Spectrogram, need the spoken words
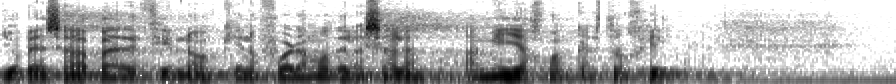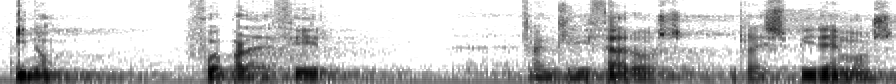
Yo pensaba para decirnos que nos fuéramos de la sala, a mí y a Juan Castro Gil, y no, fue para decir, tranquilizaros, respiremos.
